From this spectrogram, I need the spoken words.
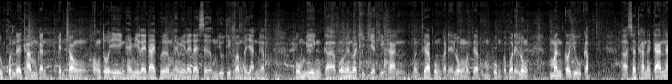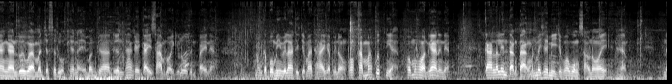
ทุกคนได้ทำกันเป็นช่องของตัวเองให้มีรายได้เพิ่ม ให้มีรายได้เสริมอยู่ที่ความขยันครับผมเองกับบ่แม่นว่าขี้เกียจขี้ข้านบางเทื่อผมก็ได้ลงบางเทื่อผมผมก็บ่ได้ลงมันก็อยู่กับสถานการณ์หน้างานด้วยว่ามันจะสะดวกแค่ไหน บางเทื่อเดินทางไกลๆ300กิโลขึ้นไปเนี่ยมันก็บ่มีเวลาที่จะมาถ่ายกับพี่น้องพอคำมาปุ๊บเนี่ยพอมาหอดงานหนึงเนี่ย การละเล่นต่างๆ มันไม่ใช่มีเฉพาะวงสาวน้อยนะครับไหน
